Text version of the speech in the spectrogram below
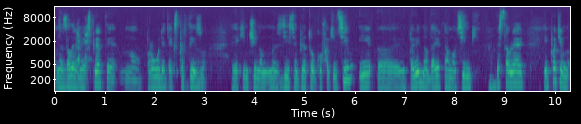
незалежні експерти ну, проводять експертизу, яким чином ми здійснюємо підготовку фахівців і е, відповідно дають нам оцінки, виставляють, і потім е,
